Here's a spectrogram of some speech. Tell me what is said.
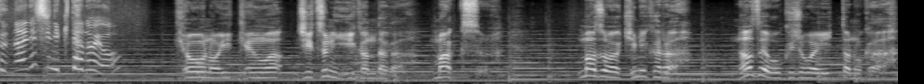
ス何しに来たのよ？今日の一件は実に遺憾だがマックス。まずは君からなぜ屋上へ行ったのか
